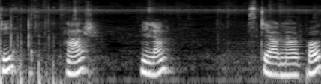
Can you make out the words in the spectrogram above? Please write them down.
টি আর নিলাম। স্টেয়ার নেওয়ার পর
